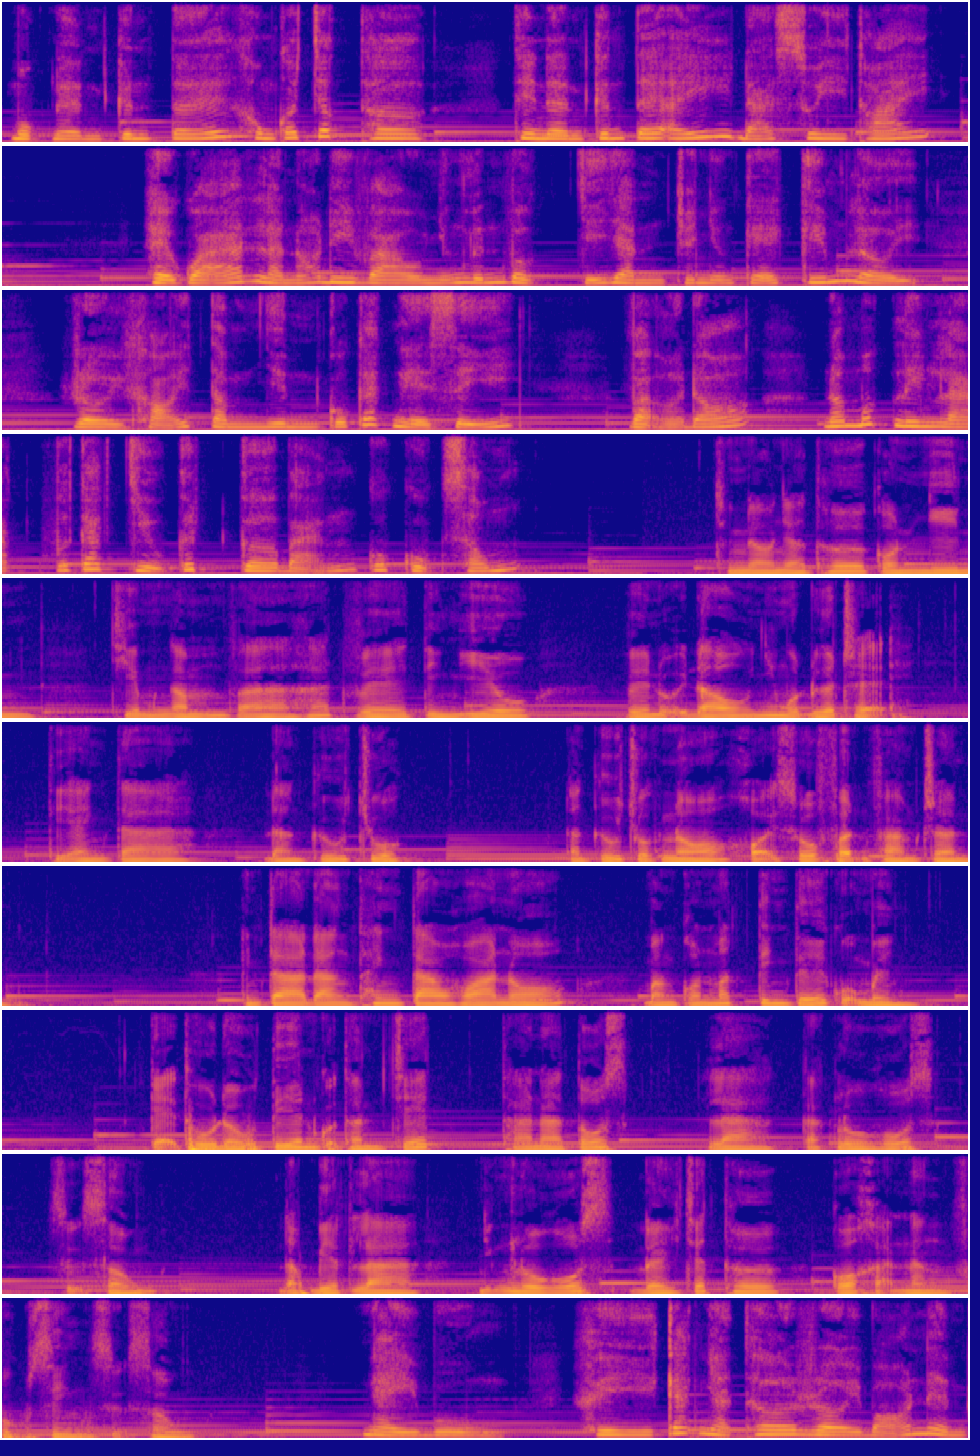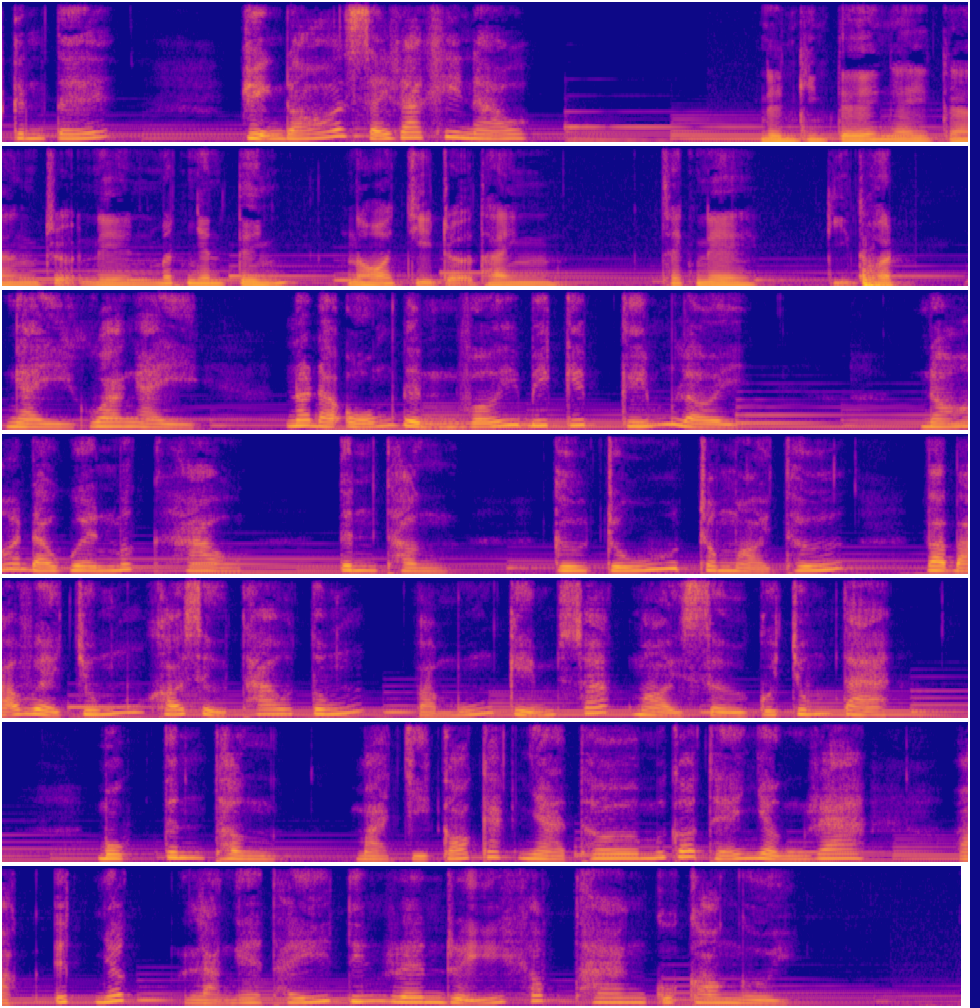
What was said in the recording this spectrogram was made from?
một nền kinh tế không có chất thơ, thì nền kinh tế ấy đã suy thoái. Hệ quả là nó đi vào những lĩnh vực chỉ dành cho những kẻ kiếm lợi rời khỏi tầm nhìn của các nghệ sĩ. Và ở đó, nó mất liên lạc với các chiều kích cơ bản của cuộc sống. Chừng nào nhà thơ còn nhìn chiêm ngắm và hát về tình yêu, về nỗi đau như một đứa trẻ, thì anh ta đang cứu chuộc, đang cứu chuộc nó khỏi số phận phàm trần anh ta đang thanh tao hóa nó bằng con mắt tinh tế của mình. Kẻ thù đầu tiên của thần chết Thanatos là các logos, sự sống, đặc biệt là những logos đầy chất thơ có khả năng phục sinh sự sống. Ngày buồn khi các nhà thơ rời bỏ nền kinh tế, chuyện đó xảy ra khi nào? Nền kinh tế ngày càng trở nên mất nhân tính, nó chỉ trở thành techne, kỹ thuật. Ngày qua ngày, nó đã ổn định với bí kíp kiếm lời. nó đã quên mất hao tinh thần, cư trú trong mọi thứ và bảo vệ chúng khỏi sự thao túng và muốn kiểm soát mọi sự của chúng ta. Một tinh thần mà chỉ có các nhà thơ mới có thể nhận ra hoặc ít nhất là nghe thấy tiếng rên rỉ khóc than của con người.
